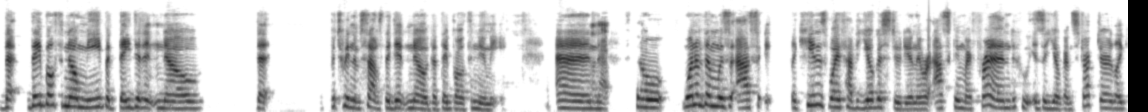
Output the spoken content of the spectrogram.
that they both know me, but they didn't know that between themselves, they didn't know that they both knew me. And okay. so one of them was asked, like he and his wife have a yoga studio, and they were asking my friend, who is a yoga instructor, like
